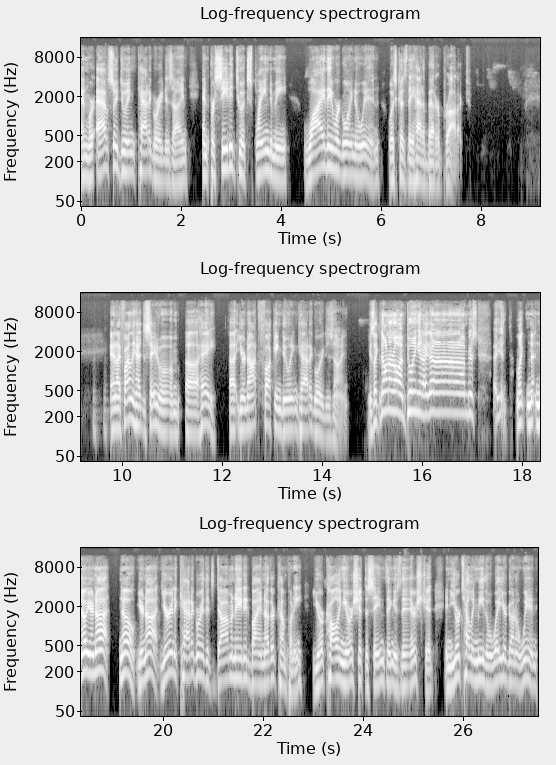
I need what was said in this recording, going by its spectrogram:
and were absolutely doing category design and proceeded to explain to me why they were going to win was because they had a better product. and I finally had to say to him, uh, hey, uh, you're not fucking doing category design. He's like, no, no, no, I'm doing it. I, no, no, no, I'm just I'm like, no, you're not. No, you're not. You're in a category that's dominated by another company. You're calling your shit the same thing as their shit. And you're telling me the way you're going to win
